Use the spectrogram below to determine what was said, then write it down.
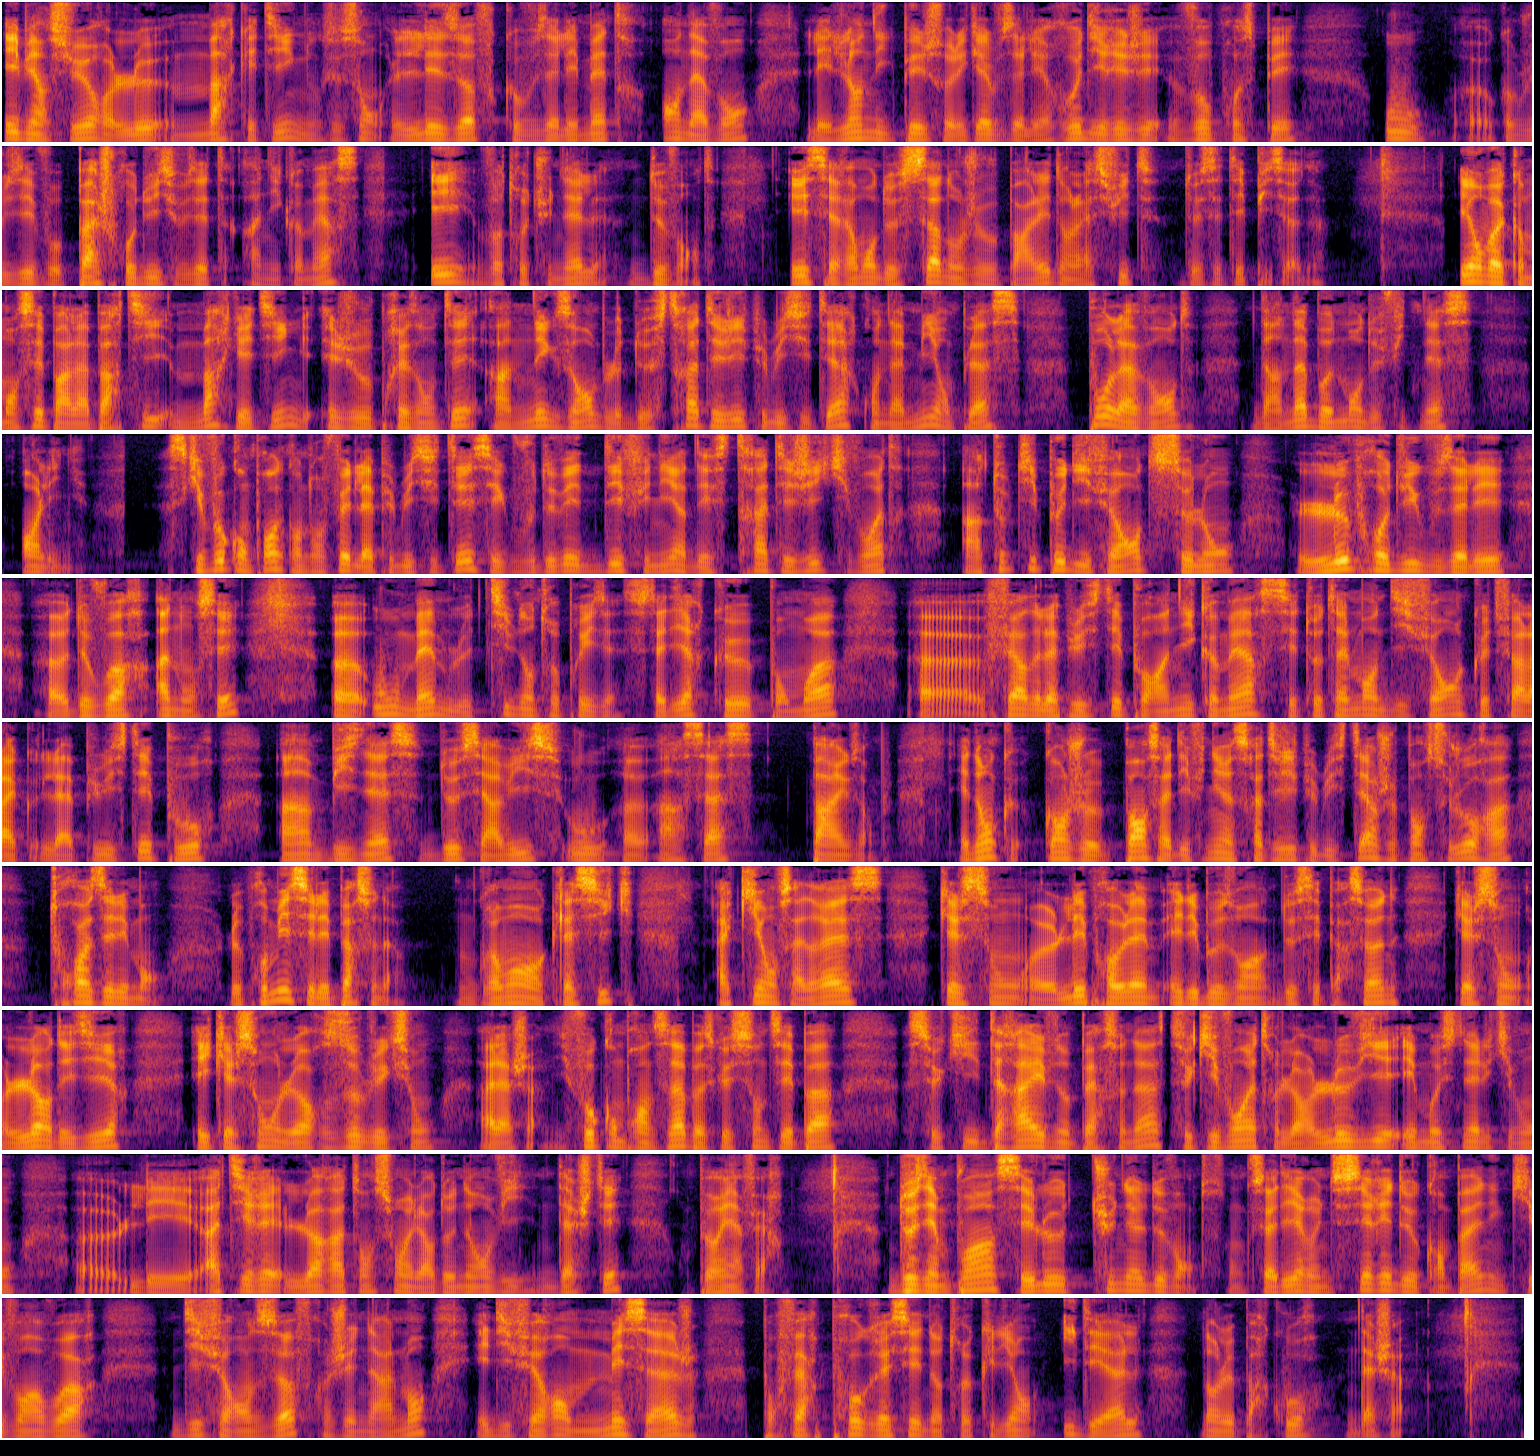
et bien sûr, le marketing, donc ce sont les offres que vous allez mettre en avant, les landing pages sur lesquelles vous allez rediriger vos prospects ou, euh, comme je vous disais, vos pages produits si vous êtes un e-commerce, et votre tunnel de vente. Et c'est vraiment de ça dont je vais vous parler dans la suite de cet épisode. Et on va commencer par la partie marketing et je vais vous présenter un exemple de stratégie publicitaire qu'on a mis en place pour la vente d'un abonnement de fitness en ligne. Ce qu'il faut comprendre quand on fait de la publicité, c'est que vous devez définir des stratégies qui vont être un tout petit peu différentes selon le produit que vous allez euh, devoir annoncer euh, ou même le type d'entreprise. C'est-à-dire que pour moi, euh, faire de la publicité pour un e-commerce, c'est totalement différent que de faire la, publicité pour un business de service ou un SaaS par exemple. Et donc, quand je pense à définir une stratégie publicitaire, je pense toujours à trois éléments. Le premier, c'est les personas. Donc vraiment en classique, à qui on s'adresse, quels sont euh, les problèmes et les besoins de ces personnes, quels sont leurs désirs et quelles sont leurs objections à l'achat. Il faut comprendre ça parce que si on ne sait pas ce qui drive nos personas, ce qui vont être leurs leviers émotionnels qui vont euh, les attirer leur attention et leur donner envie d'acheter, on peut rien faire. Deuxième point, c'est le tunnel de vente. Donc c'est-à-dire une série de campagnes qui vont avoir différentes offres généralement et différents messages pour faire progresser notre client idéal dans le parcours d'achat.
